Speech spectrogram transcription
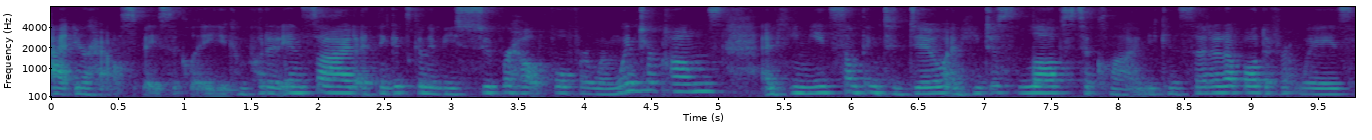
at your house basically. You can put it inside. I think it's going to be super helpful for when winter comes and he needs something to do and he just loves to climb. You can set it up all different ways.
